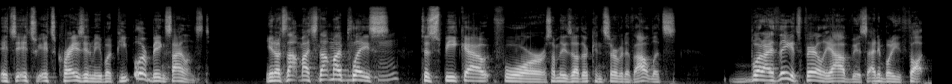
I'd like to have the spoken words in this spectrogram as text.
It's, it's, it's crazy to me, but people are being silenced. You know, it's not my, it's not my place to speak out for some of these other conservative outlets, but I think it's fairly obvious. Anybody who thought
